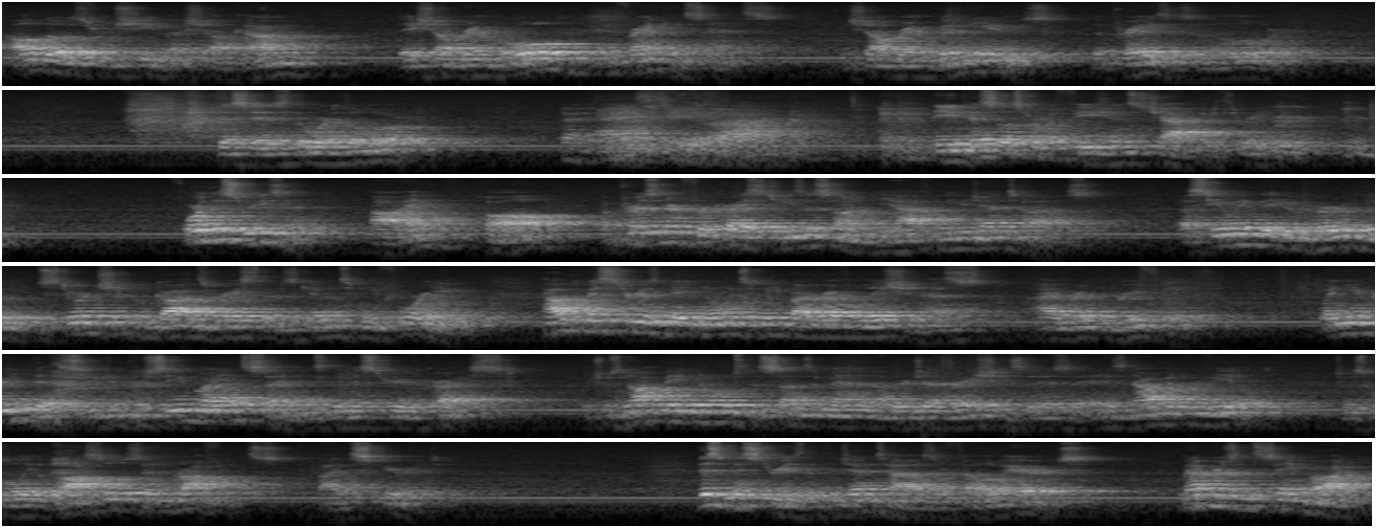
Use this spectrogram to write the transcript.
all those from Sheba shall come. They shall bring gold and frankincense, and shall bring good news, the praises of the Lord. This is the word of the Lord. Thanks be to God. The epistle is from Ephesians chapter 3. For this reason, I, Paul, a prisoner for Christ Jesus on behalf of you Gentiles, assuming that you have heard of the stewardship of God's grace that was given to me for you, how the mystery is made known to me by revelation, as I have written briefly. When you read this, you can perceive my insight into the mystery of Christ, which was not made known to the sons of men in other generations, it has now been revealed to his holy apostles and prophets by the Spirit. This mystery is that the Gentiles are fellow heirs, members of the same body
